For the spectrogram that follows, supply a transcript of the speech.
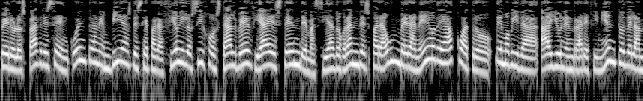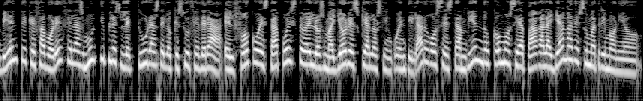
pero los padres se encuentran en vías de separación y los hijos tal vez ya estén demasiado grandes para un veraneo de A4, de movida, hay un enrarecimiento del ambiente que favorece las múltiples lecturas de lo que sucederá, el foco está puesto en los mayores que a los 50 y largos están viendo cómo se apaga la llama de su matrimonio.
